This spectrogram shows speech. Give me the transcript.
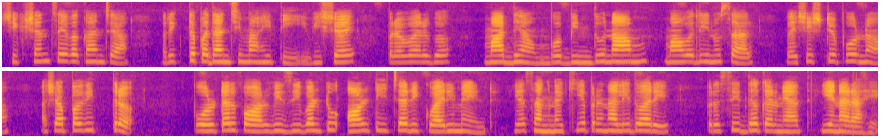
शिक्षण सेवकांच्या रिक्त पदांची माहिती विषय प्रवर्ग माध्यम व बिंदू नामावलीनुसार वैशिष्ट्यपूर्ण अशा Pavitra portal for visible to all teacher requirement या संगणकीय प्रणालीद्वारे प्रसिद्ध करण्यात येणार आहे.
